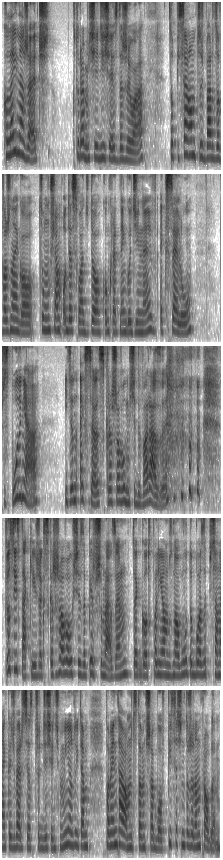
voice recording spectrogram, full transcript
kolejna rzecz, która mi się dzisiaj zdarzyła, to pisałam coś bardzo ważnego, co musiałam odesłać do konkretnej godziny w Excelu przez pół dnia i ten Excel skraszował mi się dwa razy. Plus jest taki, że jak skraszował się za pierwszym razem, to go odpaliłam znowu, to była zapisana jakaś wersja sprzed 10 minut i tam pamiętałam, co tam trzeba było wpisać, no to żaden problem.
